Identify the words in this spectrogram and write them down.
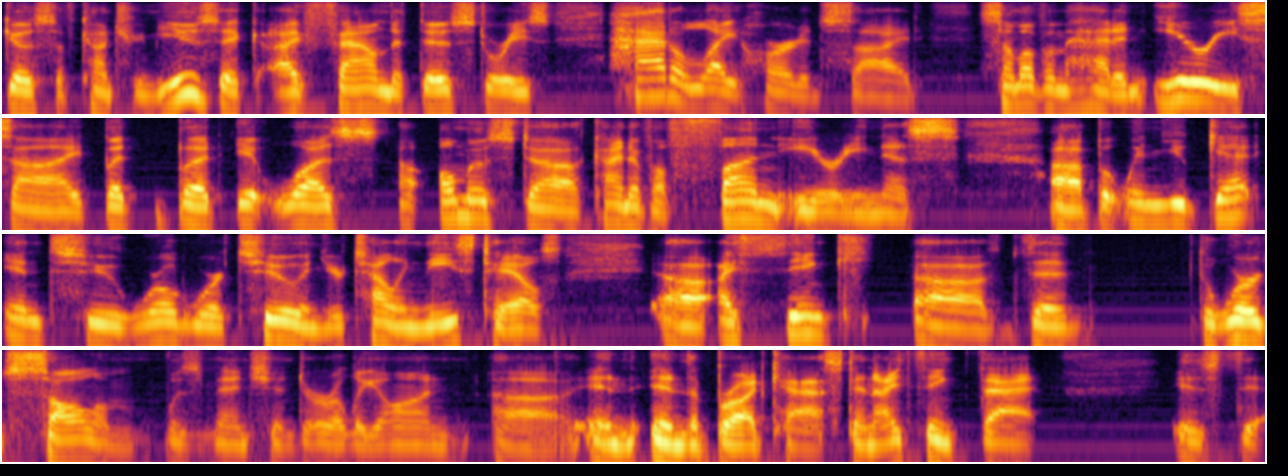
Ghosts of Country Music, I found that those stories had a lighthearted side some of them had an eerie side, but but it was uh, almost uh, kind of a fun eeriness. Uh, but when you get into World War II and you're telling these tales, uh, I think uh, the the word solemn was mentioned early on uh, in in the broadcast, and I think that is the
